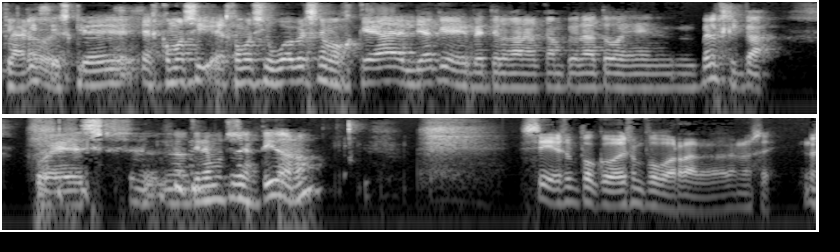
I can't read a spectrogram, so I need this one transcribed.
Claro, Sí, sí. es que es como si es como si Weber se mosquea el día que Vettel gana el campeonato en Bélgica. Pues no tiene mucho sentido, ¿no? Sí, es un poco, es un poco raro, no sé. No,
